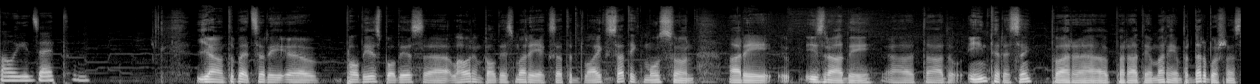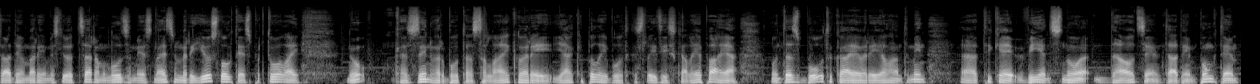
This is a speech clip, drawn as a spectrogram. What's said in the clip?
palīdzēt. Un... Jā, un tāpēc arī uh, paldies, paldies uh, Laurim, paldies Marijai, kas atrada laiku satikt mūs un arī izrādīja uh, tādu interesi par, uh, par rādījumu Marijam, par darbošanos rādījumu Marijam. Mēs ļoti ceram un lūdzamies un aicinam arī jūs lūgties par to, lai, nu, kas zina, varbūt tās ar laiku arī Jēkabelī būtu kas līdzīgs kā Liepājā, un tas būtu, kā jau arī Jelanta min, uh, tikai viens no daudziem tādiem punktiem,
